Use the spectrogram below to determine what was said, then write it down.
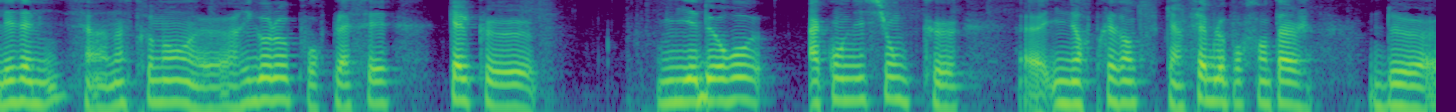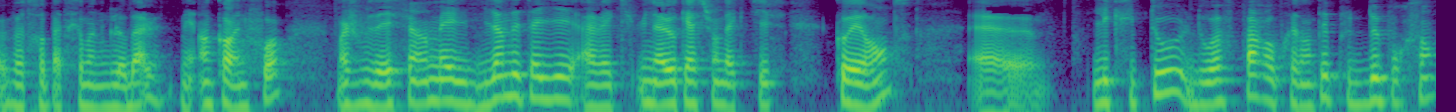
les amis, c'est un instrument rigolo pour placer quelques milliers d'euros à condition qu'il ne représente qu'un faible pourcentage de votre patrimoine global. Mais encore une fois, moi je vous avais fait un mail bien détaillé avec une allocation d'actifs cohérente. les cryptos ne doivent pas représenter plus de 2%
